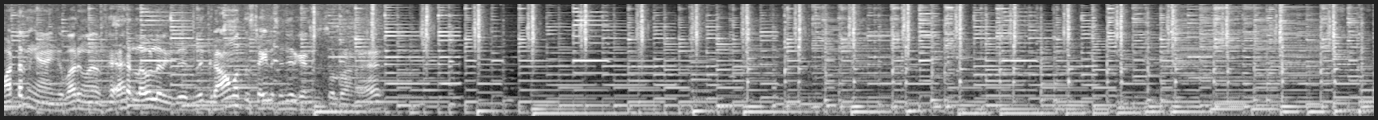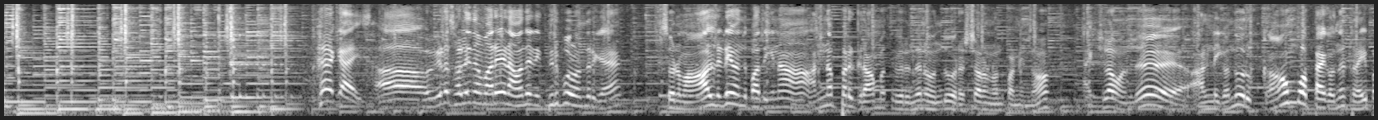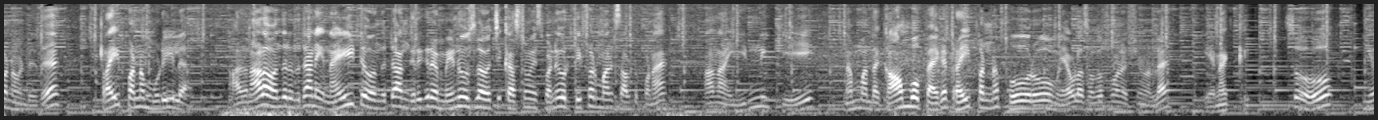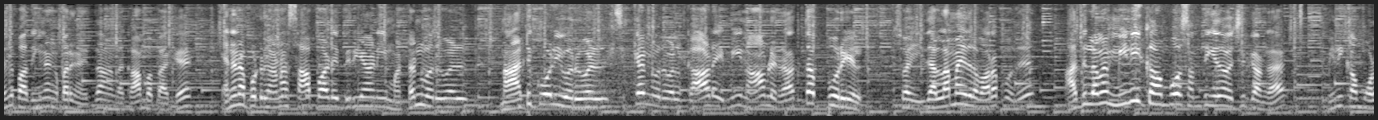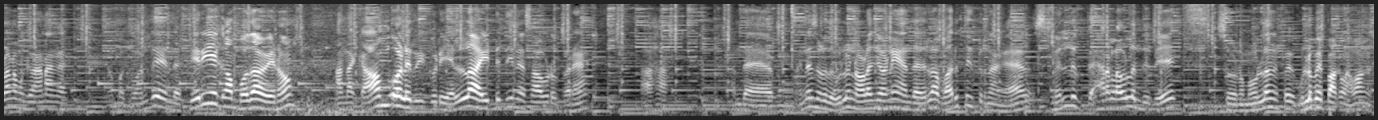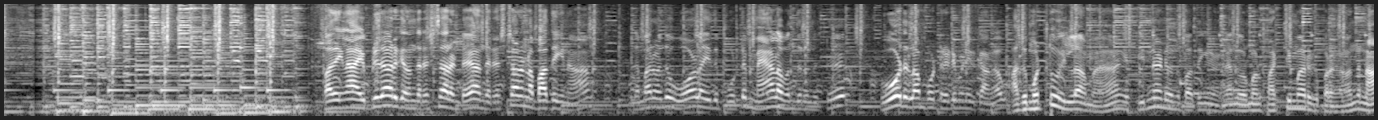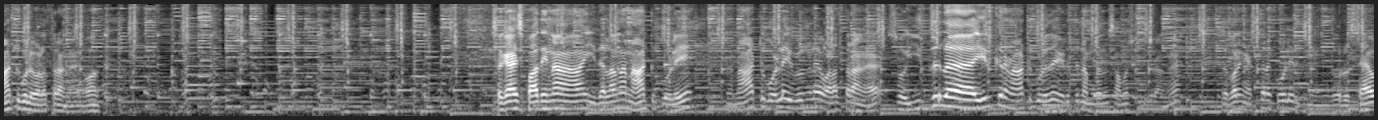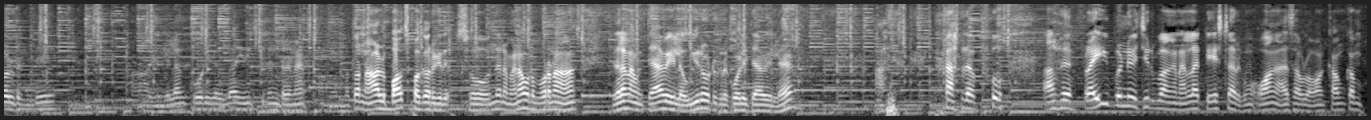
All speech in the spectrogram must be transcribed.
மட்டனுங்க இங்கே பாருங்க வேற லெவலில் இருக்குது. இந்த கிராமத்து ஸ்டைலில் செஞ்சுருக்காங்கன்னு சொல்கிறாங்க காய்ஸ் உங்ககிட்ட சொல்லியிருந்த மாதிரியே நான் வந்து இன்னைக்கு திருப்பூர் வந்திருக்கேன். ஸோ நம்ம ஆல்ரெடி வந்து பார்த்தீங்கன்னா அன்னப்பர் கிராமத்து விருந்துன்னு வந்து ஒரு ரெஸ்டாரண்ட் வந்து பண்ணியிருந்தோம். ஆக்சுவலாக வந்து அன்னைக்கு வந்து ஒரு காம்போ பேக் வந்து ட்ரை பண்ண வேண்டியது. ட்ரை பண்ண முடியல. அதனால் வந்து இருந்துட்டு அன்றைக்கி நைட்டு வந்துட்டு அங்கே இருக்கிற மெனூஸில் வச்சு கஸ்டமைஸ் பண்ணி ஒரு டிஃபன் மாதிரி சாப்பிட்டு போனேன். ஆனால் இன்னைக்கு நம்ம அந்த காம்போ பேக்கை ட்ரை பண்ண போகிறோம் எவ்வளோ சந்தோஷமான விஷயம் இல்லை? எனக்கு. ஸோ இங்கே வந்து பார்த்தீங்கன்னா இங்கே பாருங்கள் இதுதான் அந்த காம்போ பேக்கு என்னென்ன போட்டிருக்காங்கன்னா சாப்பாடு பிரியாணி மட்டன் வறுவல் நாட்டுக்கோழி வறுவல் சிக்கன் வறுவல் காடை மீன் ஆம்லேட் ரத்த பொரியல். ஸோ இதெல்லாமே இதில் வரப்போகுது. அது இல்லாமல் மினி காம்போ சம்திங் ஏதோ வச்சுருக்காங்க. மினி காம்போலாம் நமக்கு வேணாங்க. நமக்கு வந்து இந்த பெரிய காம்போ தான் வேணும். அந்த காம்போவில் இருக்கக்கூடிய எல்லா ஐட்டத்தையும் நான் சாப்பிட போகிறேன் ஆஹா. அந்த என்ன சொல்கிறது உள்ளே நுழைஞ்சோடனே அந்த இதெல்லாம் வறுத்துக்கிட்டு இருந்தாங்க. ஸ்மெல்லு வேற லெவலில் இருந்தது. ஸோ நம்ம உள்ள போய் உள்ளே போய் பார்க்கலாம் வாங்க. பார்த்தீங்களா இப்படி தான் இருக்குது அந்த ரெஸ்டாரண்ட்டு அந்த ரெஸ்டாரண்ட்டில் பார்த்தீங்கன்னா இந்த மாதிரி வந்து ஓலை இது போட்டு மேலே வந்துருந்துட்டு ஓடுலாம் போட்டு ரெடி பண்ணியிருக்காங்க. அது மட்டும் இல்லாமல் பின்னாடி வந்து பார்த்தீங்கன்னா அந்த ஒரு மாதிரி பட்டி மாதிரி இருக்கு பாருங்க. வந்து நாட்டுக்குள்ளே வளர்த்துறாங்க. வாங்க. ஸோ கேஸ் பார்த்தீங்கன்னா இதெல்லாம் தான் நாட்டுக்கோழி. இந்த நாட்டுக்கோழியில் இவங்களே வளர்த்துறாங்க. ஸோ இதில் இருக்கிற நாட்டுக்கோழி தான் எடுத்து நமக்கு வந்து சமைச்சு கொடுக்குறாங்க. இதில் பாருங்க எத்தனை கோழி இருக்குங்க இங்கே ஒரு சேவல் இருக்குது. இதெல்லாம் கோழிகள் தான் இருக்குன்றன. மொத்தம் நாலு பாக்ஸ் பக்கம் இருக்குது. ஸோ வந்து நம்ம என்ன பண்ண போகிறோம்னா இதெல்லாம் நமக்கு தேவையில்லை. உயிரோடு இருக்கிற கோழி தேவையில்லை. அது அதை போ அதை ஃப்ரை பண்ணி வச்சுருப்பாங்க. நல்லா டேஸ்ட்டாக இருக்கும். வாங்க அதை சாப்பிடலாம். வாங்க கம் கம்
